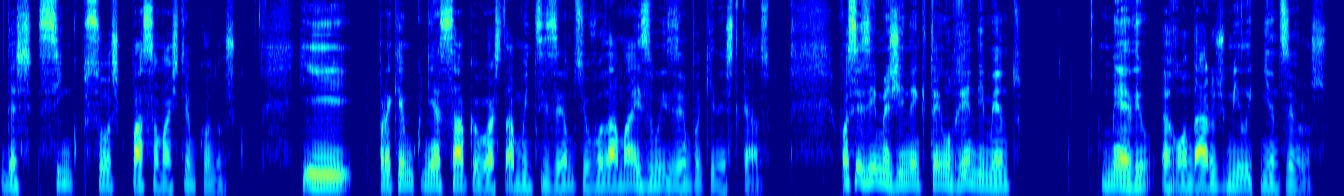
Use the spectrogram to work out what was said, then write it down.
das cinco pessoas que passam mais tempo connosco. E para quem me conhece sabe que eu gosto de dar muitos exemplos, eu vou dar mais um exemplo aqui neste caso. Vocês imaginem que têm um rendimento médio a rondar os 1500 euros.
